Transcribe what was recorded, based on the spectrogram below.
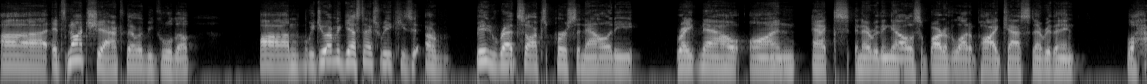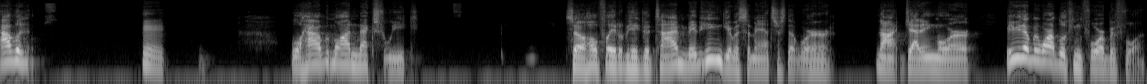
Uh, it's not Shaq. That would be cool though. Um, we do have a guest next week. He's a big Red Sox personality right now on X and everything else, a part of a lot of podcasts and everything. We'll have it. Hmm. We'll have him on next week. So hopefully it'll be a good time. Maybe he can give us some answers that we're not getting or maybe that we weren't looking for before.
